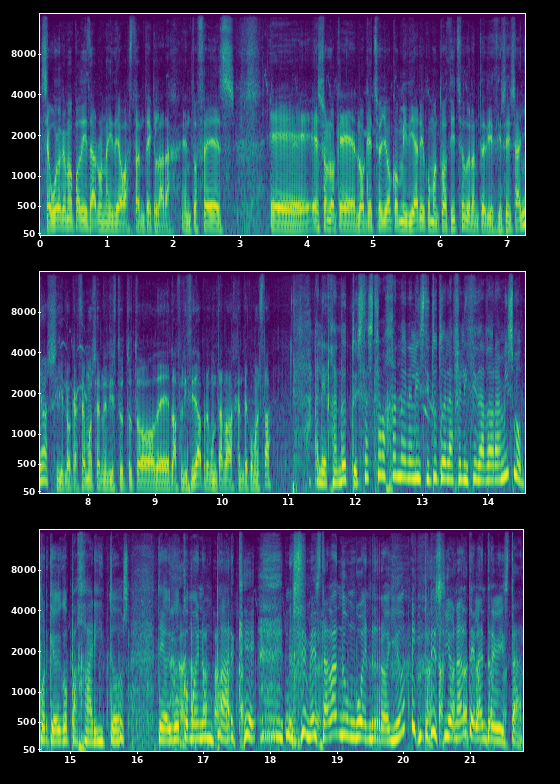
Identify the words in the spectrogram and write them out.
seguro que me podéis dar una idea bastante clara. Entonces, eh, eso es lo que, lo que he hecho yo con mi diario, como tú has dicho, durante 16 años y lo que hacemos en el Instituto de la Felicidad, preguntarle a la gente cómo está. Alejandro, ¿tú estás trabajando en el Instituto de la Felicidad ahora mismo? Porque oigo pajaritos, te oigo como en un parque, no sé, me está dando un buen rollo, impresionante la entrevista.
